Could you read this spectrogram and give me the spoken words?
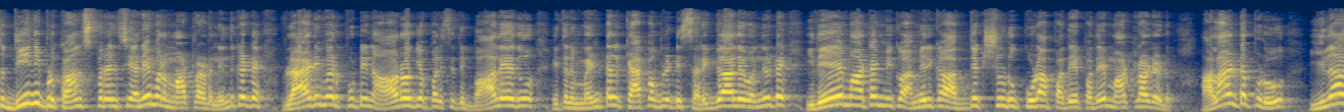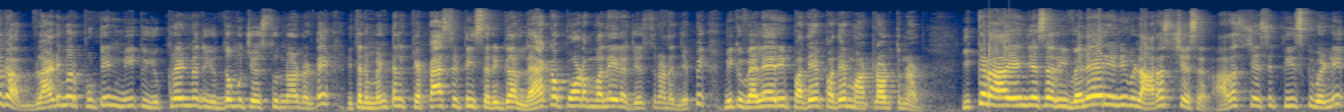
సో దీని ఇప్పుడు కాన్స్పరెన్సీ అనే మనం మాట్లాడాలి. ఎందుకంటే వ్లాడిమిర్ పుటిన్ ఆరోగ్య పరిస్థితి బాగాలేదు ఇతని మెంటల్ క్యాపబిలిటీ సరిగ్గా లేవు. ఎందుకంటే ఇదే మాట మీకు అమెరికా అధ్యక్షుడు కూడా పదే పదే మాట్లాడాడు. అలాంటప్పుడు ఇలాగా వ్లాడిమిర్ పుటిన్ మీకు యుక్రెయిన్ మీద యుద్ధము చేస్తున్నాడు అంటే ఇతని మెంటల్ కెపాసిటీ సరిగ్గా లేకపోవడం వల్ల ఇలా చేస్తున్నాడని చెప్పి మీకు వెలేరి పదే పదే మాట్లాడుతున్నాడు. ఇక్కడ ఏం చేశారు? ఈ వెలేరిని వీళ్ళు అరెస్ట్ చేశారు. అరెస్ట్ చేసి తీసుకువెళ్ళి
